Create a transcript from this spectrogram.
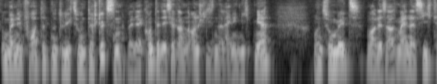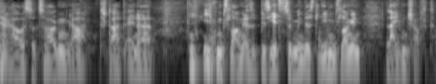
um meinen Vater natürlich zu unterstützen, weil der konnte das ja dann anschließend alleine nicht mehr. Und somit war das aus meiner Sicht heraus sozusagen, ja, Start einer lebenslangen, also bis jetzt zumindest lebenslangen Leidenschaft.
